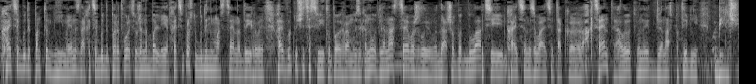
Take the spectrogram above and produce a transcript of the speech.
Хай це буде пантоміма. Я не знаю, хай це буде перетворитися вже на балет, хай це просто буде німа сцена, доігрування, хай виключиться світло, поігра музика. Ну для нас це важливо. Да, щоб от була ці, хай це називається так е, акценти, але от вони для нас потрібні більші.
